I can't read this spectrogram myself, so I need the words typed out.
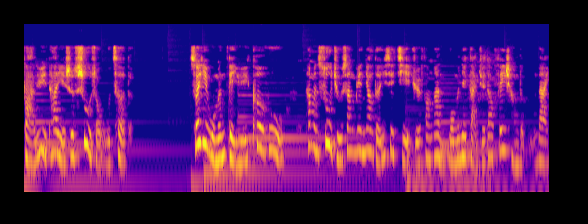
法律它也是束手无策的，所以我们给予客户他们诉求上面要的一些解决方案，我们也感觉到非常的无奈。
